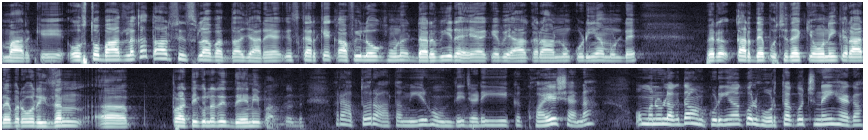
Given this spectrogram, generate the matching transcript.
ਮਾਰ ਕੇ, ਉਸ ਤੋਂ ਬਾਅਦ ਲਗਾਤਾਰ ਸਿਲਸਿਲਾ ਵੱਧਦਾ ਜਾ ਰਿਹਾ ਇਸ ਕਰਕੇ ਕਾਫੀ ਲੋਕ ਹੁਣ ਡਰ ਵੀ ਰਹੇ ਆ ਕਿ ਵਿਆਹ ਕਰਾਉਣ ਨੂੰ ਕੁੜੀਆਂ, ਮੁੰਡੇ ਫਿਰ ਘਰ ਦੇ ਪੁੱਛਦੇ ਕਿਉਂ ਨਹੀਂ ਕਰਾ ਰਹੇ, ਪਰ ਉਹ ਰੀਜ਼ਨ ਪਾਰਟਿਕੂਲਰਲੀ ਦੇ ਨਹੀਂ ਪਾਉਂਦੇ। ਰਾਤੋਂ ਰਾਤ ਅਮੀਰ ਹੋਣ ਦੀ ਜਿਹੜੀ ਇੱਕ ਖੁਆਇਸ਼ ਹੈ ਨਾ, ਉਹ ਮੈਨੂੰ ਲੱਗਦਾ ਹੁਣ ਕੁੜੀਆਂ ਕੋਲ ਹੋਰ ਤਾਂ ਕੁਝ ਨਹੀਂ ਹੈਗਾ।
